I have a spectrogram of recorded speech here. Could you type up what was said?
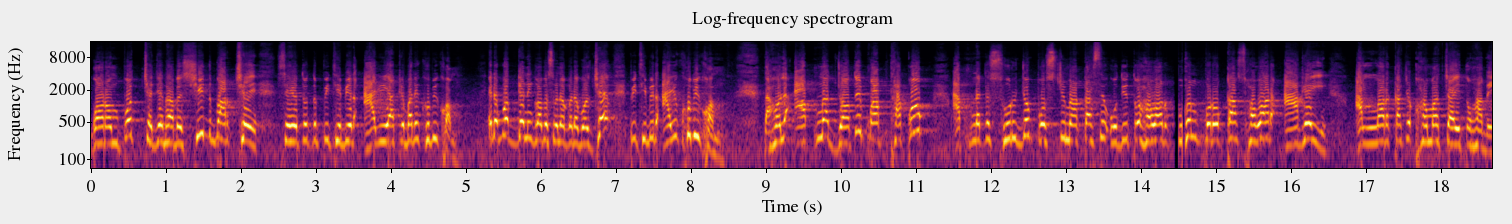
গরম পড়ছে, যেভাবে শীত বাড়ছে, সেহেতু তো পৃথিবীর আয়ু একেবারে খুবই কম। এটা বৈজ্ঞানিক গবেষণা করে বলছে, পৃথিবীর আয়ু খুবই কম। তাহলে আপনার যতই পাপ থাকুক, আপনাকে সূর্য পশ্চিম আকাশে উদিত হওয়ার কোন প্রকাশ হওয়ার আগেই আল্লাহর কাছে ক্ষমা চাইতে হবে।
